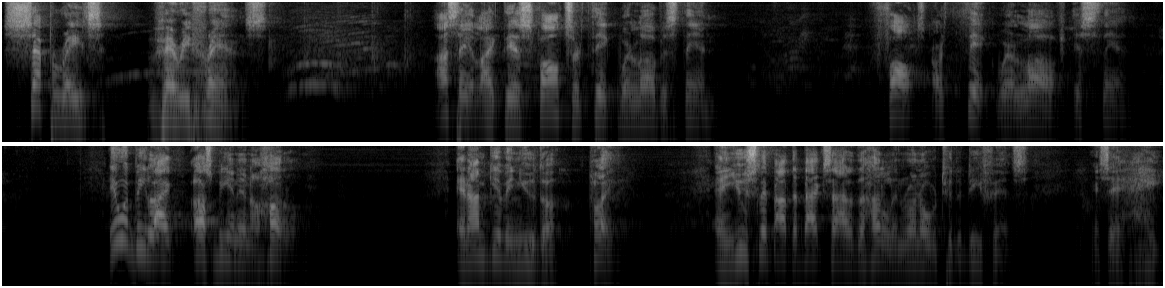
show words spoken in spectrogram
separates very friends. I say it like this faults are thick where love is thin. Faults are thick where love is thin. It would be like us being in a huddle and I'm giving you the play. And you slip out the backside of the huddle and run over to the defense and say, hey,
